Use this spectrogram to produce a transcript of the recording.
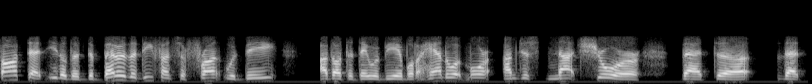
thought that you know the the better the defensive front would be, I thought that they would be able to handle it more. I'm just not sure that uh, that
